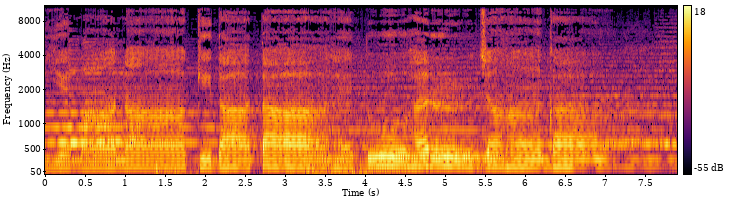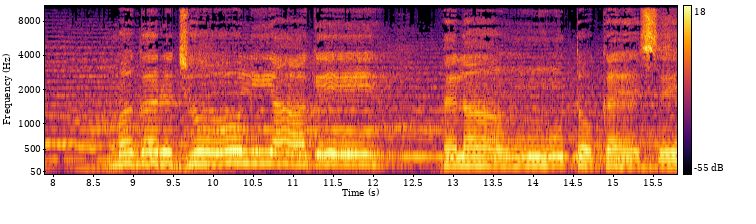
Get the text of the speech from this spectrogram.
ये माना कि दाता है तू हर जहाँ का। मगर झोली आगे फैलाऊं तो कैसे?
